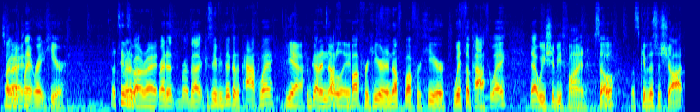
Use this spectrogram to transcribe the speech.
So I'm gonna Right. plant right here. That seems about, right. Right at right that, because if you look at the pathway, Yeah. we've got enough totally. buffer here and enough buffer here with the pathway that we should be fine. So Cool. let's give this a shot.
